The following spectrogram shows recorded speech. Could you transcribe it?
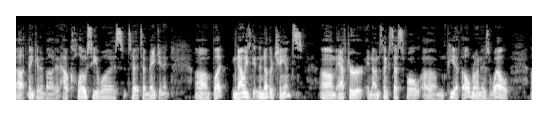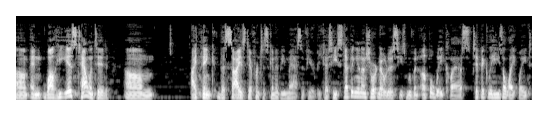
uh, thinking about it, how close he was to, to making it. Um, but now he's getting another chance um, after an unsuccessful um, PFL run as well. Um, and while he is talented, um, I think the size difference is going to be massive here because he's stepping in on short notice. He's moving up a weight class. Typically, he's a lightweight,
